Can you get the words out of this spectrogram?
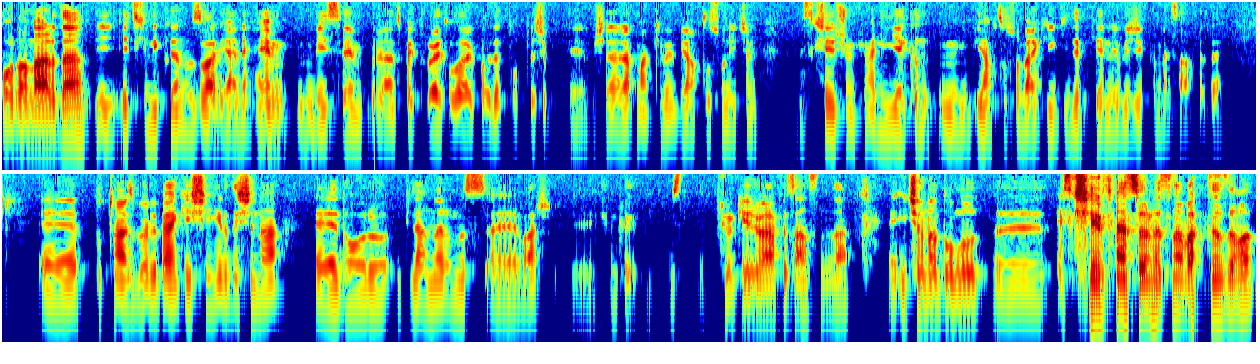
oralarda bir etkinlik planımız var. Yani hem biz hem Bülent Pektorayt olarak böyle toplaşıp e, bir şeyler yapmak gibi bir hafta sonu için Eskişehir çünkü hani yakın bir hafta sonra belki gidip gelinebilecek bir mesafede. E, bu tarz böyle belki şehir dışına e, doğru planlarımız e, var. E, çünkü Türkiye coğrafyası aslında e, İç Anadolu e, Eskişehir'den sonrasına baktığın zaman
